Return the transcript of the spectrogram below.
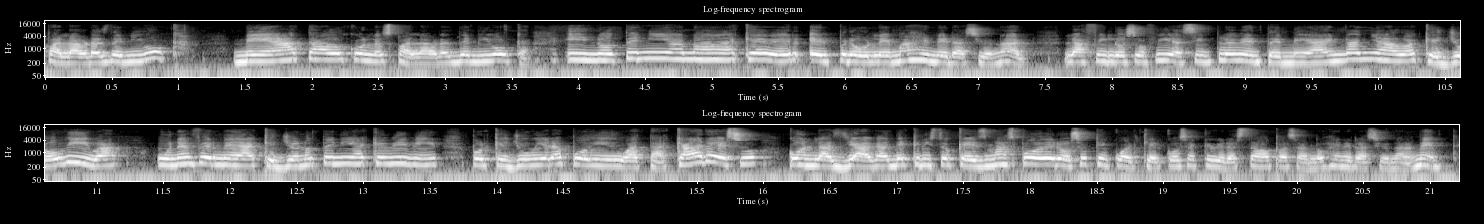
palabras de mi boca. Me he atado con las palabras de mi boca y no tenía nada que ver el problema generacional. La filosofía simplemente me ha engañado a que yo viva una enfermedad que yo no tenía que vivir porque yo hubiera podido atacar eso con las llagas de Cristo que es más poderoso que cualquier cosa que hubiera estado pasando generacionalmente.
